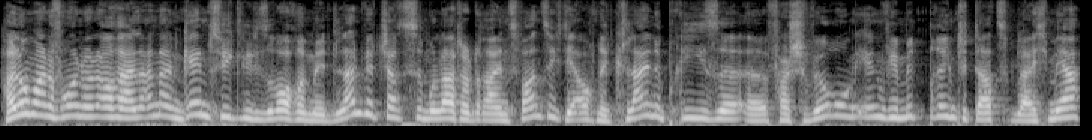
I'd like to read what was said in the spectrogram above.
Hallo meine Freunde und auch einen anderen Games Weekly diese Woche mit Landwirtschaftssimulator 23, der auch eine kleine Prise äh, Verschwörung irgendwie mitbringt, dazu gleich mehr.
